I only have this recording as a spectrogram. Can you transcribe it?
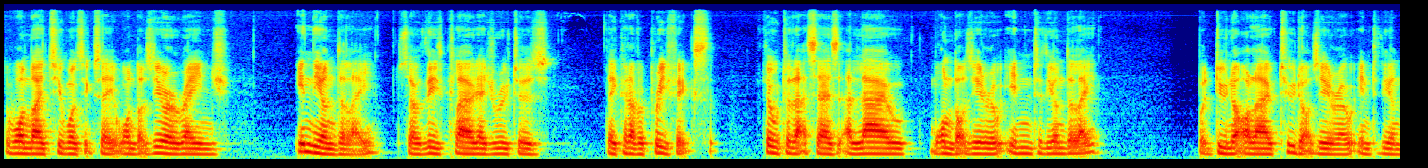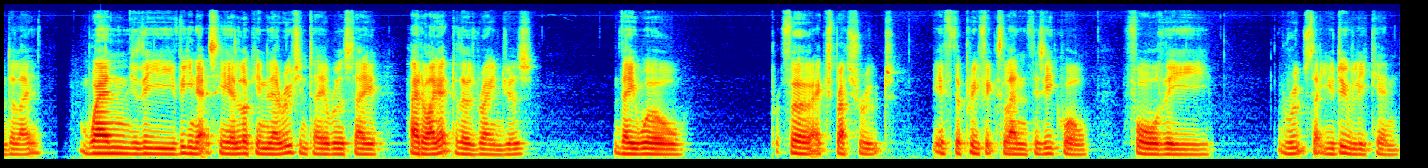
the 192.168.1.0 range in the underlay, so these cloud edge routers they could have a prefix filter that says allow 1.0 into the underlay, but do not allow 2.0 into the underlay. When the VNets here look in their routing table and say, how do I get to those ranges? They will prefer ExpressRoute if the prefix length is equal for the routes that you do leak in.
